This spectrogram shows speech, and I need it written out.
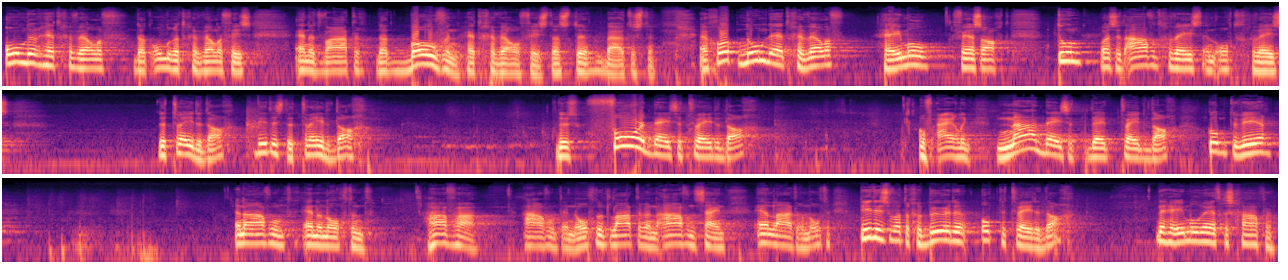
onder het gewelf, dat onder het gewelf is, en het water dat boven het gewelf is, dat is de buitenste. En God noemde het gewelf hemel, vers 8. Toen was het avond geweest en ochtend geweest, de tweede dag. Dit is de tweede dag. Dus voor deze tweede dag, of eigenlijk na deze tweede dag, komt er weer een avond en een ochtend. Hava, avond en ochtend. Later een avond zijn en later een ochtend. Dit is wat er gebeurde op de tweede dag. De hemel werd geschapen.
